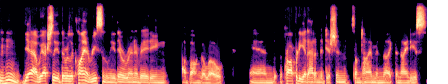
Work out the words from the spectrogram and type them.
Mm-hmm. Yeah, we actually there was a client recently. They were renovating a bungalow, and the property had had an addition sometime in like the 90s.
